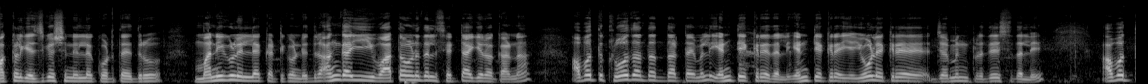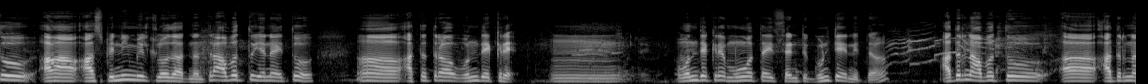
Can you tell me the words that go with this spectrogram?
ಮಕ್ಕಳಿಗೆ ಎಜುಕೇಷನ್ ಇಲ್ಲೇ ಕೊಡ್ತಾಯಿದ್ರು ಮನೆಗಳು ಇಲ್ಲೇ ಕಟ್ಟಿಕೊಂಡಿದ್ರು. ಹಂಗಾಗಿ ಈ ವಾತಾವರಣದಲ್ಲಿ ಸೆಟ್ ಆಗಿರೋ ಕಾರಣ ಅವತ್ತು ಕ್ಲೋಸ್ ಆದಂಥ ಟೈಮಲ್ಲಿ ಎಂಟು ಎಕರೆದಲ್ಲಿ, ಎಂಟು ಎಕರೆ, ಏಳು ಎಕರೆ ಜಮೀನು ಪ್ರದೇಶದಲ್ಲಿ ಅವತ್ತು ಆ ಆ ಸ್ಪಿನ್ನಿಂಗ್ ಮಿಲ್ ಕ್ಲೋಸ್ ಆದ ನಂತರ ಅವತ್ತು ಏನಾಯಿತು ಹತ್ತತ್ರ ಒಂದು ಎಕರೆ ಒಂದು ಎಕರೆ ಮೂವತ್ತೈದು ಸೆಂಟ್ ಗುಂಟೆ ಏನಿತ್ತು ಅದನ್ನ ಅವತ್ತು ಅದನ್ನ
